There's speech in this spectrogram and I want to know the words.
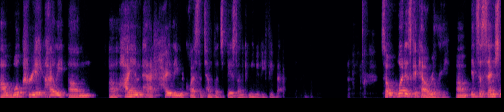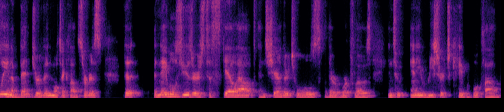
uh, will create highly um, uh, high impact, highly requested templates based on community feedback. So what is Cacao really? Um, it's essentially an event-driven multi-cloud service that enables users to scale out and share their tools, their workflows into any research-capable cloud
